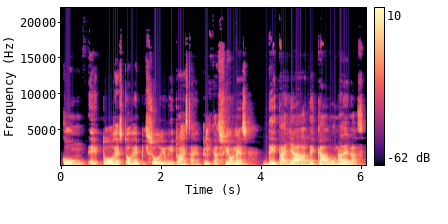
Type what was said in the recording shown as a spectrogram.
con eh, todos estos episodios y todas estas explicaciones detalladas de cada una de las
